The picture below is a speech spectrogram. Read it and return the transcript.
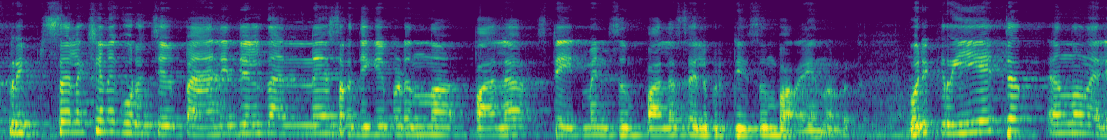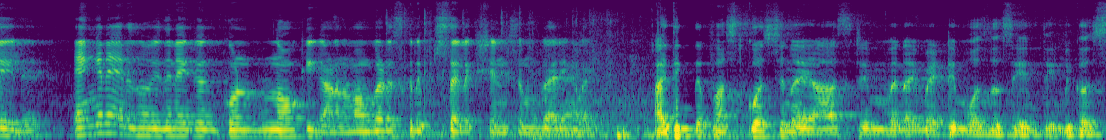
സ്ക്രിപ്റ്റ് സെലക്ഷനെ കുറിച്ച് പാൻ ഇന്ത്യയിൽ തന്നെ ശ്രദ്ധിക്കപ്പെടുന്ന പല സ്റ്റേറ്റ്മെന്റ്സും പല സെലിബ്രിറ്റീസും പറയുന്നുണ്ട്. ഒരു ക്രിയേറ്റർ എന്ന നിലയിൽ എങ്ങനെയായിരുന്നു ഇതിനെയൊക്കെ നോക്കി കാണുന്നത് മമ്മൂക്കയുടെ സ്ക്രിപ്റ്റ് സെലക്ഷൻസും കാര്യങ്ങളൊക്കെ? I think the first question I asked him when I met him was the same thing because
